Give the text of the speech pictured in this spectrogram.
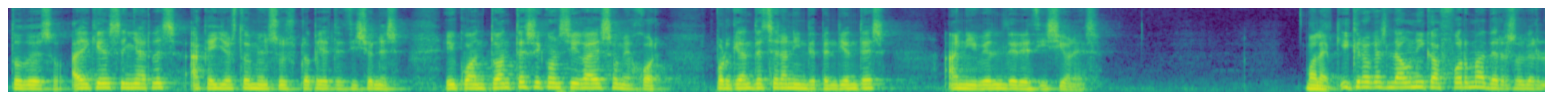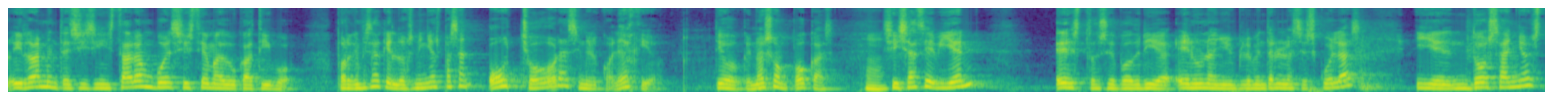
todo eso. Hay que enseñarles a que ellos tomen sus propias decisiones. Y cuanto antes se consiga eso, mejor. Porque antes eran independientes a nivel de decisiones. Vale. Y creo que es la única forma de resolverlo. Y realmente, si se instala un buen sistema educativo, porque piensa que los niños pasan ocho horas en el colegio. Digo, que no son pocas. Mm. Si se hace bien, esto se podría en un año implementar en las escuelas y en dos años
